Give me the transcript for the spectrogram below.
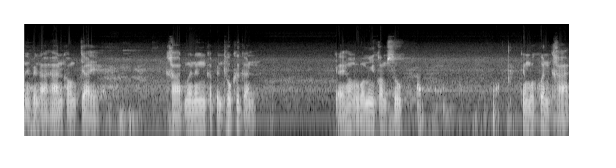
เนี่เป็นอาหารของใจ ขาดมือหนึงก็เป็นทุกข์คือกัน ใจเฮาก็บ่มีความสุขจึงบ่ควรขาด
